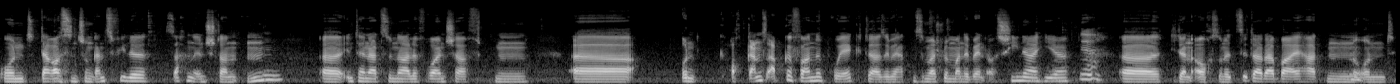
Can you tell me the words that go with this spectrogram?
Und daraus sind schon ganz viele Sachen entstanden. Mhm. Äh, internationale Freundschaften äh, und auch ganz abgefahrene Projekte. Also wir hatten zum Beispiel mal eine Band aus China hier, Ja. äh, die dann auch so eine Zither dabei hatten Mhm. und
